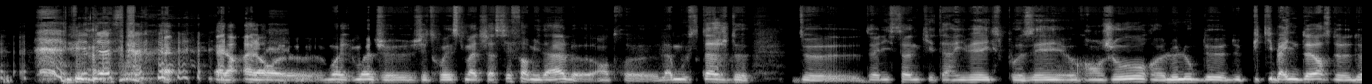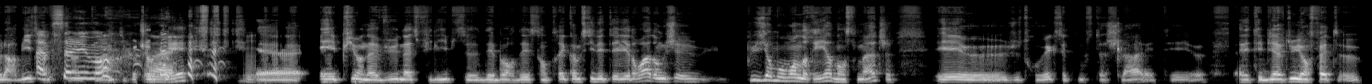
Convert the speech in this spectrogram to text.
alors, alors euh, moi, moi j'ai trouvé ce match assez formidable euh, entre la moustache de, de, de qui est arrivé exposé au grand jour, euh, le look de, de Peaky Blinders de, de l'arbitre. Absolument. Un petit peu choqué. euh, et puis on a vu Nat Phillips déborder, centré comme s'il était lié droit. Donc j'ai plusieurs moments de rire dans ce match et euh, je trouvais que cette moustache là elle était euh, elle était bienvenue et en fait euh,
